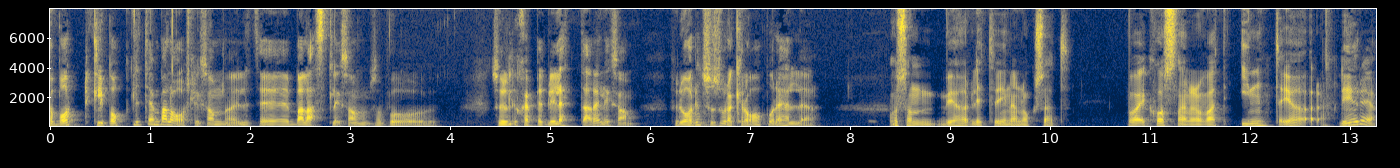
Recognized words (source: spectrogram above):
Ta bort, klipp bort lite emballage liksom, lite ballast liksom. Som får, så skeppet blir lättare liksom. För då har du inte så stora krav på det heller. Och som vi hörde lite innan också, att vad är kostnaden av att inte göra det? Är ju det.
